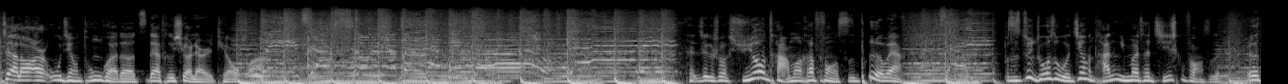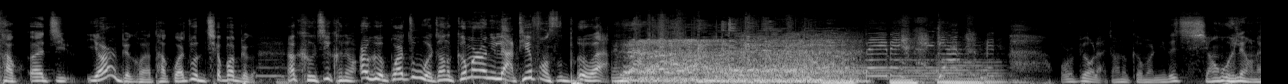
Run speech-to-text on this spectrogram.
战狼二武警同款的子弹头项链一条啊。这个说需要他吗？还粉丝破万？不是，最主要是我进他里面才几十个粉丝，然后他呃几一二百个，他关注了七八百个，然后口气肯定二哥关注我，真的哥们儿让你两天粉丝破万。我说不要了，真的哥们儿，你的心我领了。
